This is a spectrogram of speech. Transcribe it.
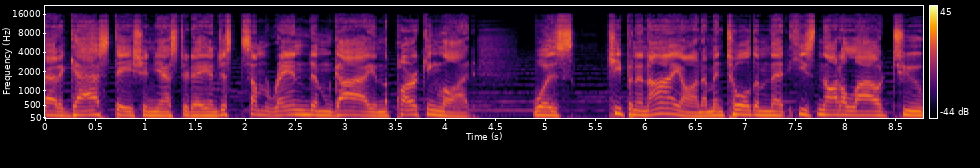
at a gas station yesterday, and just some random guy in the parking lot was keeping an eye on him and told him that he's not allowed to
